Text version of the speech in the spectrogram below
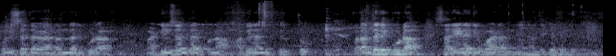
పోలీస్ అధికారులందరికీ కూడా మా డివిజన్ తరపున అభినందన తెలుపుతూ వారందరికీ కూడా సరైన రివార్డ్ అని అందజేయడం జరిగింది.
